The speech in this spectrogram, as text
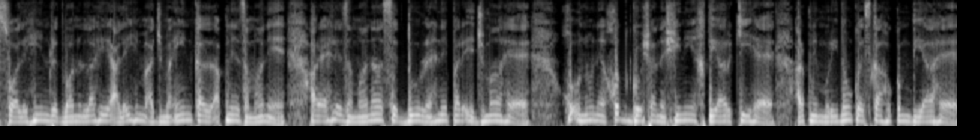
صالحین ردوان اللہ علیہم اجمعین کا اپنے زمانے اور اہل زمانہ سے دور رہنے پر اجماع ہے۔ انہوں نے خود گوشہ نشینی اختیار کی ہے اور اپنے مریدوں کو اس کا حکم دیا ہے۔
